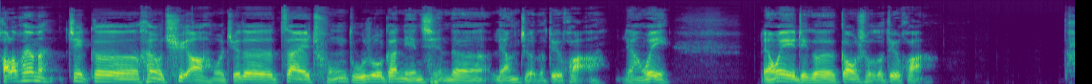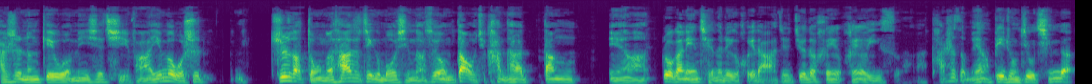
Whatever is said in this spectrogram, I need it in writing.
好了，朋友们，这个很有趣啊！我觉得在重读若干年前的两者的对话啊，两位两位这个高手的对话，还是能给我们一些启发。因为我是知道懂得他的这个模型的，所以我们倒过去看他当年啊若干年前的这个回答，就觉得很有很有意思啊。他是怎么样避重就轻的？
